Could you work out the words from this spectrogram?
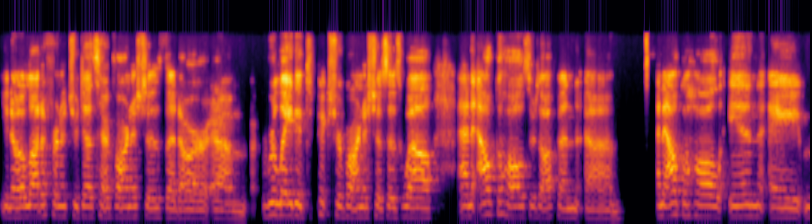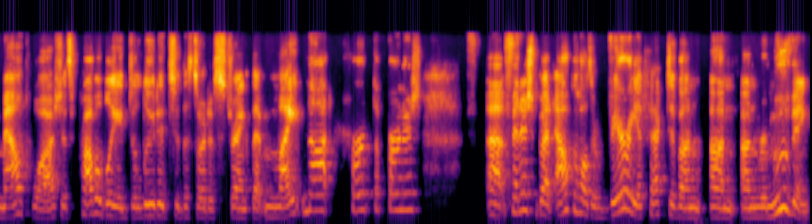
you know, a lot of furniture does have varnishes that are, um, related to picture varnishes as well. And alcohols, there's often, um, an alcohol in a mouthwash. It's probably diluted to the sort of strength that might not hurt the furnish. Uh, finish, but alcohols are very effective on, on, on removing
